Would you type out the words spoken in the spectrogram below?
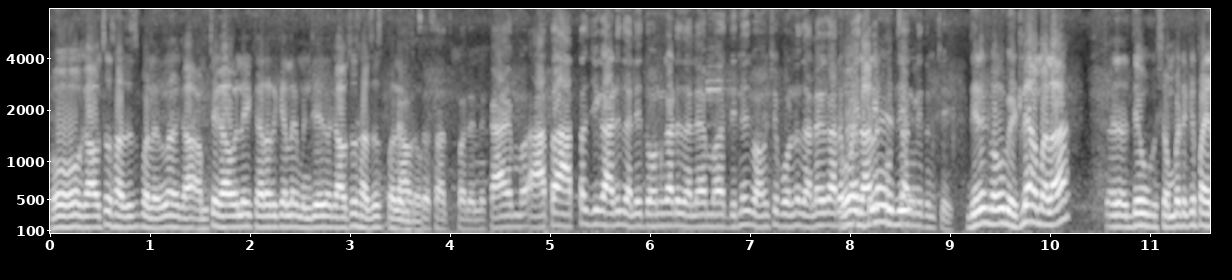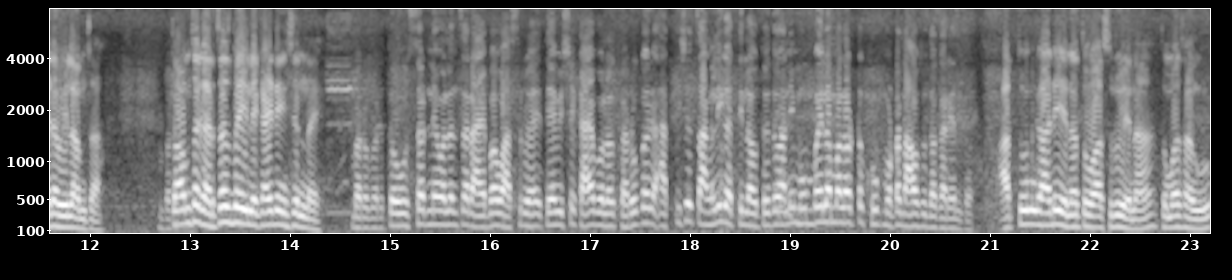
हो हो गावचा साजच पळेल ना. गा आमच्या गावालाही करार केलाय म्हणजे गावचा साजच पळेल तो. गावचा साथ पळेल. काय मग आता आता जी गाडी झाली दोन गाडी झाल्या मग दिनेश भाऊंशी बोलणं झालं कारण हो, मैत्री झालं. खूप चांगली तुमची. दिनेश भाऊ भेटले आम्हाला. तर देव शंभर टक्के पायरा होईल आमचा. तो आमचा घरचाच बैल आहे काही टेन्शन नाही. बरोबर. तो उसडणेवाल्यांचा रायबा वासरू आहे त्याविषयी काय बोलाल? खरोखर अतिशय चांगली गती लावतोय तो आणि मुंबईला मला वाटतं खूप मोठं नाव सुद्धा करेल तो. आतून गाडी आहे ना तो वासरू आहे ना तुम्हाला सांगू.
